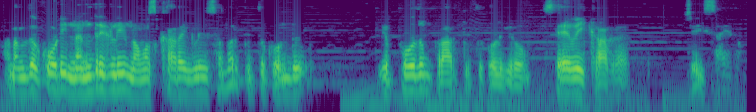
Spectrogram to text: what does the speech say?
அனந்த கோடி நன்றிகளையும் நமஸ்காரங்களையும் சமர்ப்பித்து கொண்டு எப்போதும் பிரார்த்தித்துக் கொள்கிறோம். சேவைக்காக ஜெய் சாயிரம்.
